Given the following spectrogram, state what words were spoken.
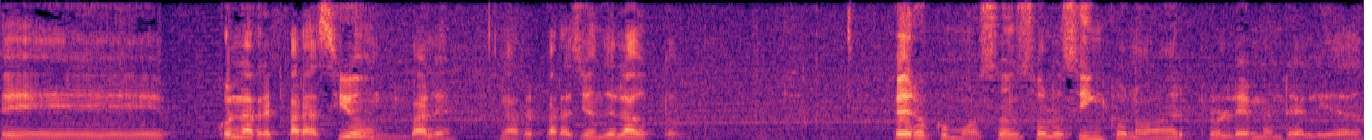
eh, con la reparación, ¿vale? La reparación del auto. Pero como son solo 5 no va a haber problema en realidad.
